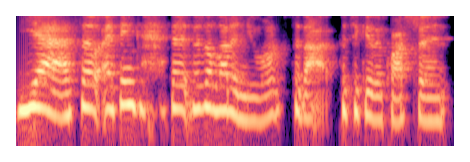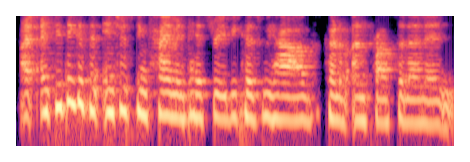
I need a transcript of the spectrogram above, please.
Yeah, so I think that there's a lot of nuance to that particular question. I, I, do think it's an interesting time in history because we have kind of unprecedented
